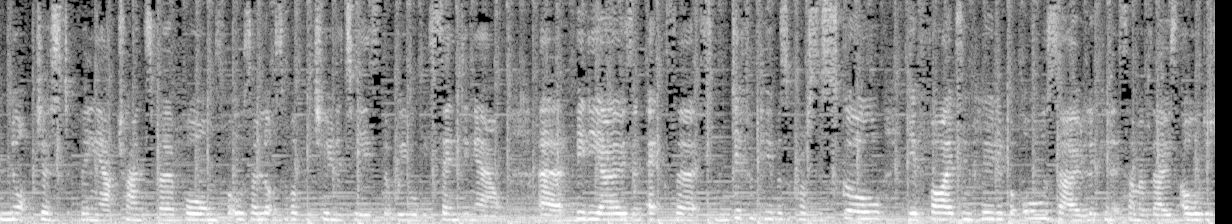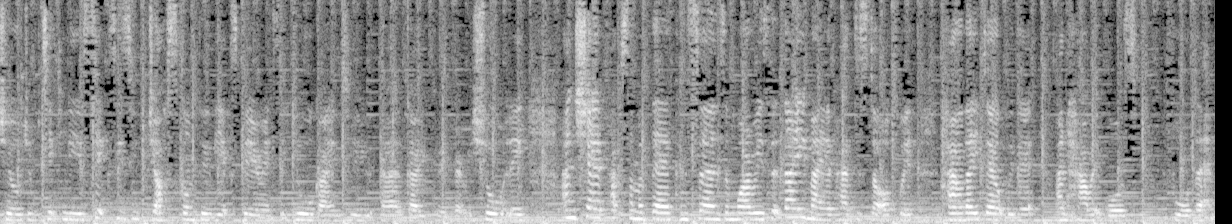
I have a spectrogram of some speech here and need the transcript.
not just filling out transfer forms, but also lots of opportunities that we will be sending out uh, videos and excerpts from different pupils across the school, year fives included, but also looking at some of those older children, particularly year sixes who've just gone through the experience that you're going to uh, go through very shortly, and share perhaps some of their concerns and worries that they may have had to start off with, how they dealt with it and how it was for them.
